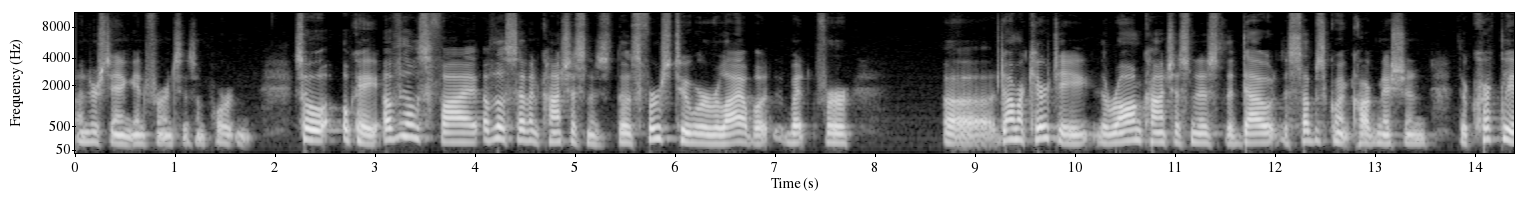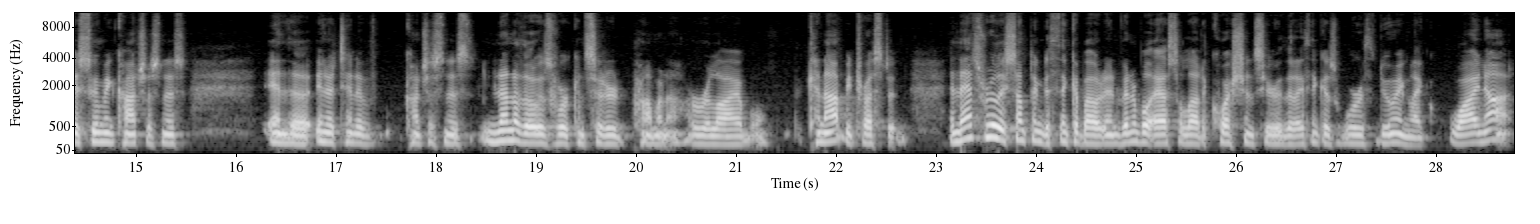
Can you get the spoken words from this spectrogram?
understanding inference is important. So, okay, of those five, of those seven consciousnesses, those first two were reliable, but for uh, Dharmakirti, the wrong consciousness, the doubt, the subsequent cognition, the correctly assuming consciousness, and the inattentive consciousness, none of those were considered pramana or reliable cannot be trusted. And that's really something to think about. And Venerable asked a lot of questions here that I think is worth doing, like, why not?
